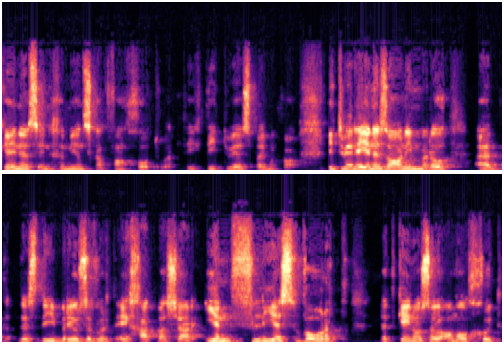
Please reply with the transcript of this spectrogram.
kennis en gemeenskap van God ook. Die die twee is bymekaar. Die tweede een is daar in die middel. Uh dis die Hebreëse woord egat bashar, een vlees word. Dit ken ons nou almal goed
